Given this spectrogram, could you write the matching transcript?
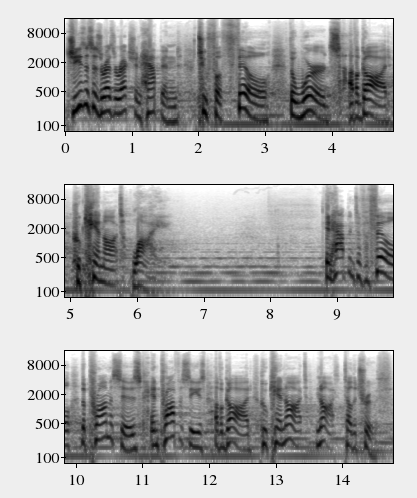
Jesus' resurrection happened to fulfill the words of a God who cannot lie. It happened to fulfill the promises and prophecies of a God who cannot not tell the truth.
